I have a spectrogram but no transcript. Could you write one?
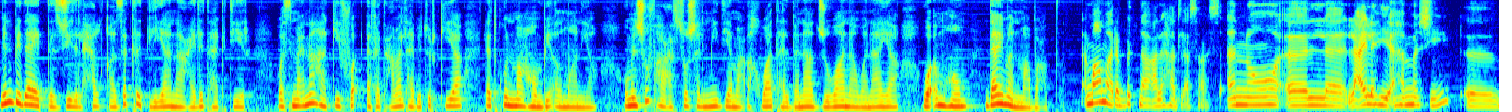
من بداية تسجيل الحلقة ذكرت ليانا عائلتها كتير. وسمعناها كيف وقفت عملها بتركيا لتكون معهم بألمانيا. ومنشوفها على السوشيال ميديا مع أخواتها البنات جوانا ونايا وأمهم دايما مع بعض. ماما ربتنا على هذا الأساس أنه العائلة هي أهم شيء آه،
